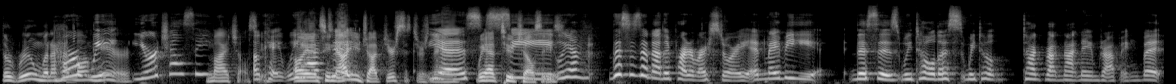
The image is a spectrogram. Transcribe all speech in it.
the room when I had Were long we hair. your Chelsea? My Chelsea. Okay, we oh, yeah, see to- now you dropped your sister's name. yes. We have two see, Chelseas. We have. This is another part of our story, and maybe this is. We told us. We told talked about not name dropping, but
